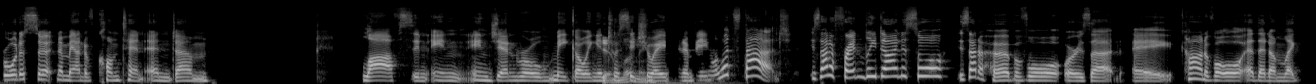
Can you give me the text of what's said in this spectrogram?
Brought a certain amount of content and um laughs in in in general me going into a learning. situation and being like what's that is that a friendly dinosaur is that a herbivore or is that a carnivore and then i'm like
